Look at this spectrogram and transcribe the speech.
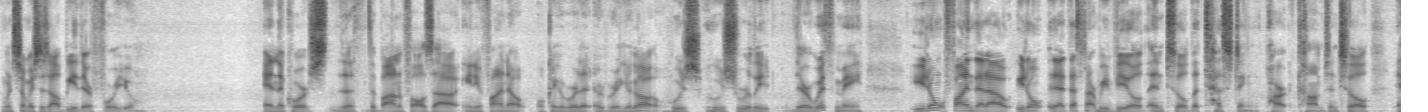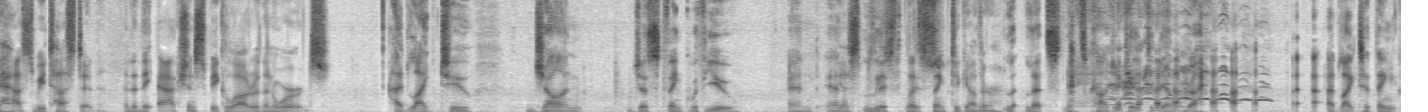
when somebody says, "I'll be there for you." And of course the the bottom falls out and you find out okay where did everybody go? Who's who's really there with me? You don't find that out. You don't that, that's not revealed until the testing part comes until it has to be tested. And then the actions speak louder than words. I'd like to john just think with you and and yes, please, let's this, think together. let, let's let's cogitate together right? I'd like to think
